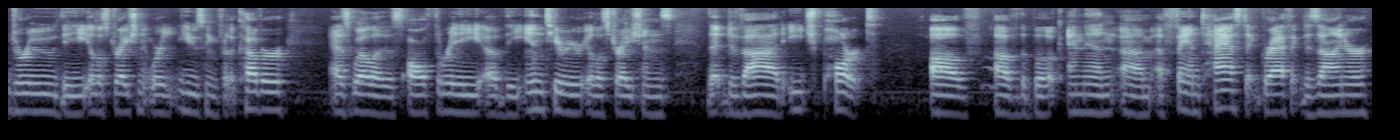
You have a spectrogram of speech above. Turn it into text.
drew the illustration that we're using for the cover, as well as all three of the interior illustrations that divide each part of of the book, and then um, a fantastic graphic designer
